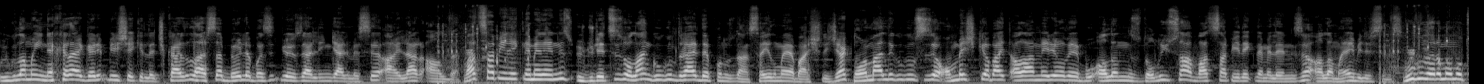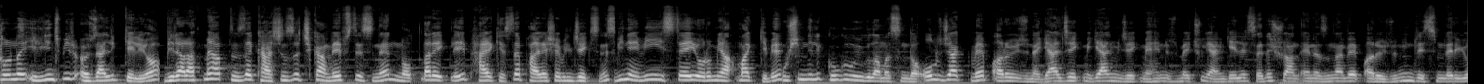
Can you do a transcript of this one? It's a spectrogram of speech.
Uygulamayı ne kadar garip bir şekilde çıkardılarsa böyle basit bir özelliğin gelmesi aylar aldı. WhatsApp yedeklemeleriniz ücretsiz olan Google Drive deponuzdan sayılmaya başlayacak. Normalde Google size 15 GB alan veriyor ve bu alanınız doluysa WhatsApp yedeklemelerinizi alamayabilirsiniz. Google arama motoruna ilginç bir özellik geliyor. Bir aratma yaptığınızda karşınıza çıkan web sitesine notlar ekleyip herkesle paylaşabileceksiniz. Bir nevi isteğe yorum yapmak gibi. Bu şimdilik Google uygulamasında olacak. Web arayüzüne gelecek mi gelmeyecek mi henüz meçhul yani gelirse de şu an en azından web arayüzünün resimleri yok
